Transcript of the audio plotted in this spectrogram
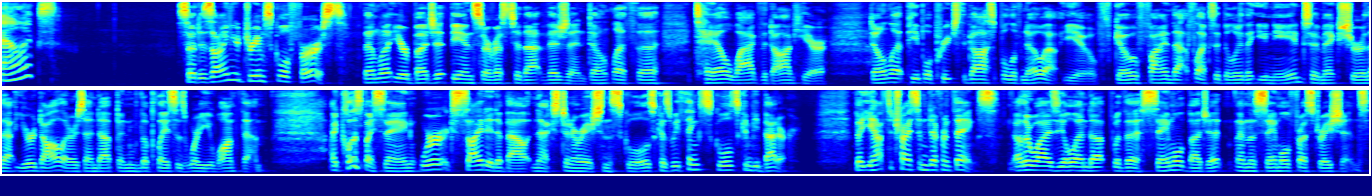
Alex? So design your dream school first, then let your budget be in service to that vision. Don't let the tail wag the dog here. Don't let people preach the gospel of no at you. Go find that flexibility that you need to make sure that your dollars end up in the places where you want them. I'd close by saying we're excited about next generation schools because we think schools can be better. But you have to try some different things. Otherwise, you'll end up with the same old budget and the same old frustrations.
